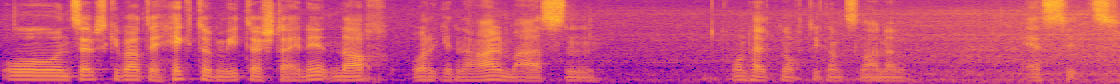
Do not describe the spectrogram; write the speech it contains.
und selbstgebaute Hektometersteine nach Originalmaßen und halt noch die ganzen anderen Assets.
